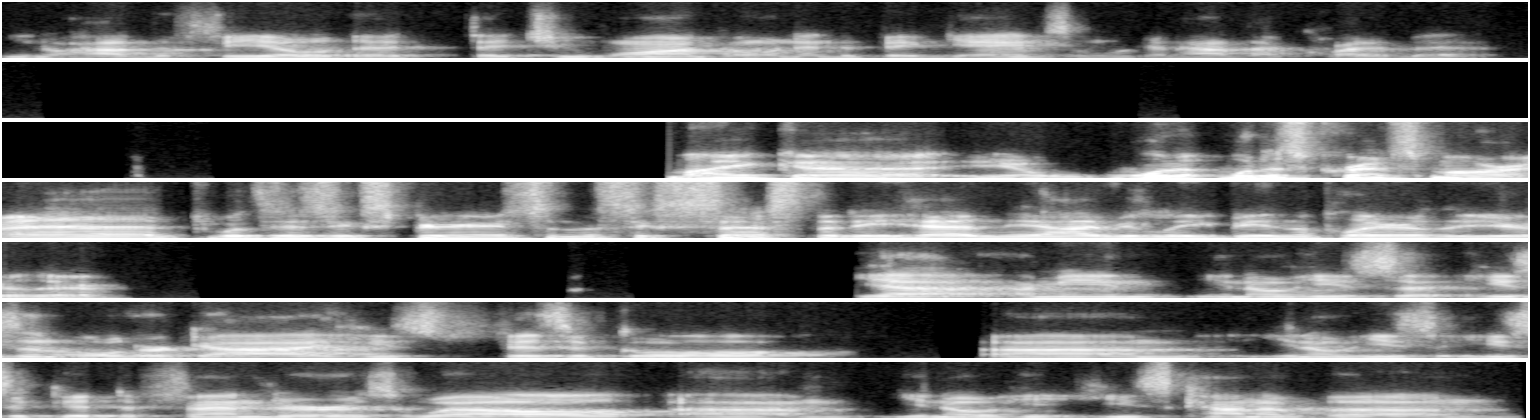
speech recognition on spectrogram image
you know have the feel that that you want going into big games, and we're going to have that quite a bit. Mike, uh, you know what what does Kretschmar add with his experience and the success that he had in the Ivy League, being the Player of the Year there? Yeah, I mean, you know, he's a he's an older guy. He's physical. Um, you know, he's he's a good defender as well. Um, you know, he he's kind of um,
